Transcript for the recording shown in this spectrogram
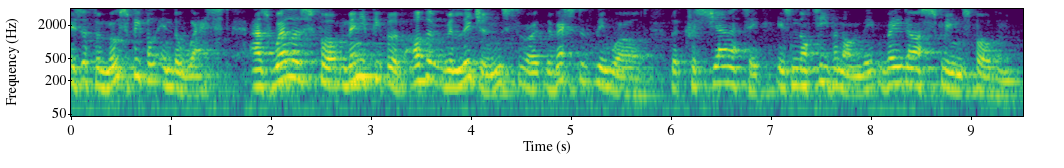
is that for most people in the West, as well as for many people of other religions throughout the rest of the world, that Christianity is not even on the radar screens for them.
